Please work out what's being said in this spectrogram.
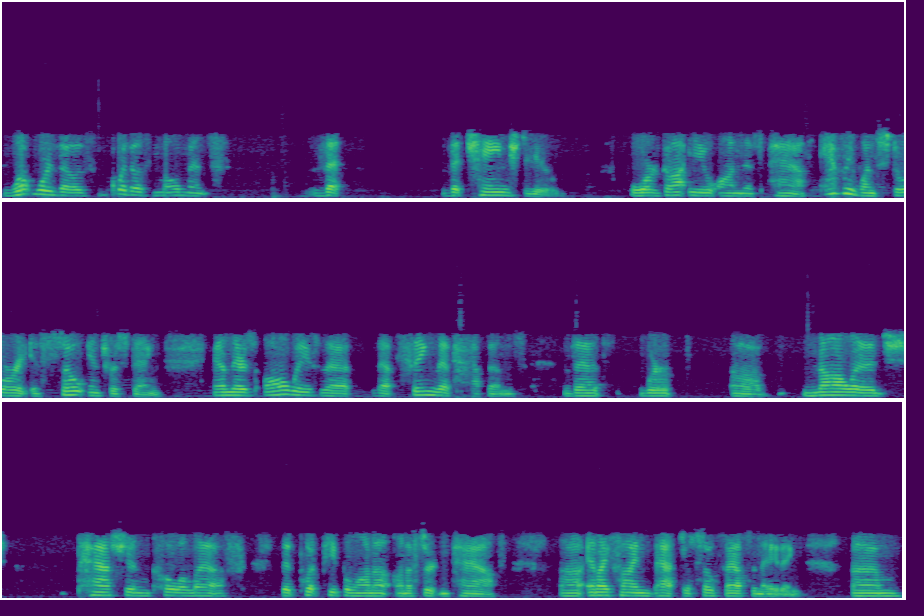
What were those what were those moments that that changed you or got you on this path? Everyone's story is so interesting and there's always that that thing that happens that where uh, knowledge, passion coalesce that put people on a on a certain path. Uh, and I find that just so fascinating. Um,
